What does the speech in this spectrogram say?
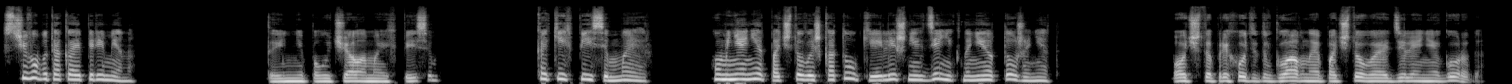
С чего бы такая перемена? Ты не получала моих писем? Каких писем, мэр? У меня нет почтовой шкатулки, и лишних денег на нее тоже нет. Почта приходит в главное почтовое отделение города.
